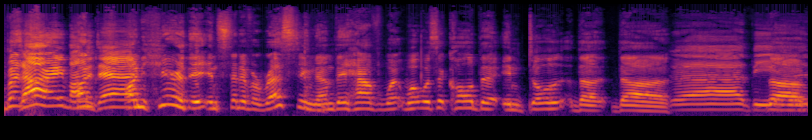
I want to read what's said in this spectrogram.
But sorry, mom on, and dad. On here, they instead of arresting them, they have what what was it called? The indul the the uh, the uh,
